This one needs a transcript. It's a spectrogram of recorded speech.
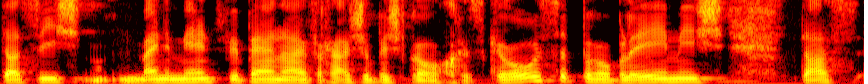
das ist, meine, wir haben es bei Bern einfach auch schon besprochen. Das große Problem ist, dass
